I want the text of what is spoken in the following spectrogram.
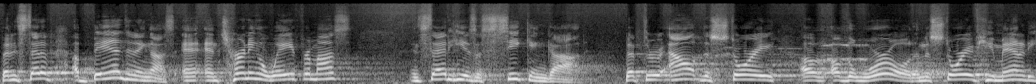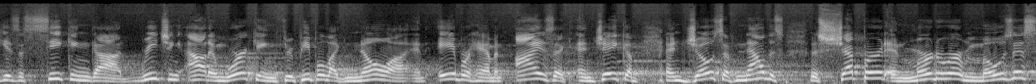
That instead of abandoning us and, and turning away from us, instead he is a seeking God that throughout the story of, of the world and the story of humanity, he is a seeking God, reaching out and working through people like Noah and Abraham and Isaac and Jacob and Joseph. Now, this, this shepherd and murderer Moses,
